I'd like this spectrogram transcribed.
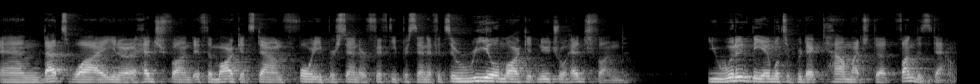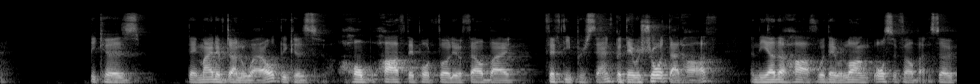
And that's why, you know, a hedge fund, if the market's down 40% or 50%, if it's a real market neutral hedge fund, you wouldn't be able to predict how much that fund is down because they might have done well because whole half their portfolio fell by 50%, but they were short that half, and the other half where they were long also fell by. So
